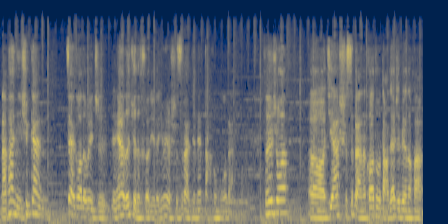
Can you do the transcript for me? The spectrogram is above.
哪怕你去干再高的位置，人家都觉得合理的，因为有十四板这边打个模板，所以说，呃，既然十四板的高度打在这边的话，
